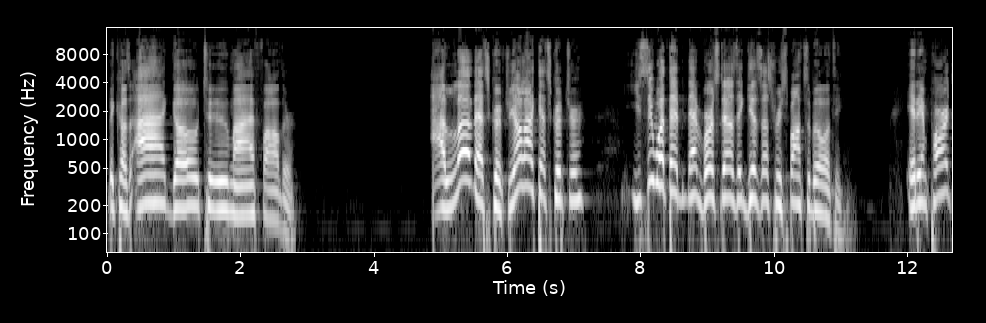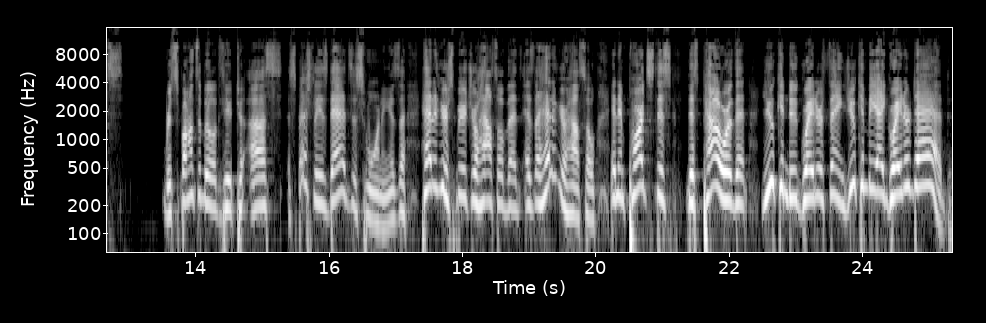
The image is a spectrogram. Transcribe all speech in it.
because I go to my Father. I love that scripture. Y'all like that scripture? you see what that, that verse does? It gives us responsibility. It imparts responsibility to us, especially as dads this morning, as the head of your spiritual household, as the head of your household. It imparts this, this power that you can do greater things. You can be a greater dad.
